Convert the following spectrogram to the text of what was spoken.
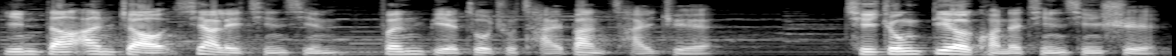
应当按照下列情形分别作出裁判裁决。其中第二款的情形是。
